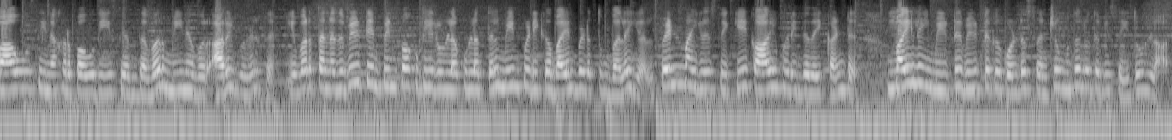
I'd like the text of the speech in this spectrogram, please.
வஉசி நகர் பகுதியைச் சேர்ந்தவர் மீனவர் அறிவழகன் இவர் தனது வீட்டின் பின்பகுதியில் உள்ள குளத்தில் மீன்பிடிக்க பயன்படுத்தும் வலையில் பெண் மயில் சிக்கி காயமடைந்ததைக் கண்டு மயிலை மீட்டு வீட்டுக்கு கொண்டு சென்று முதலுதவி செய்துள்ளார்.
